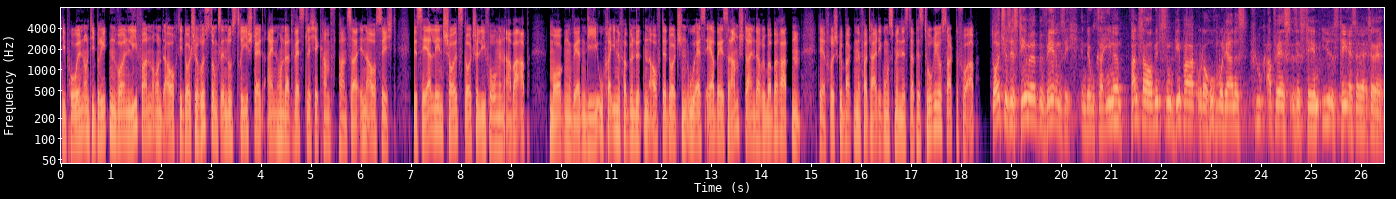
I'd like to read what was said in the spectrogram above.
Die Polen und die Briten wollen liefern und auch die deutsche Rüstungsindustrie stellt 100 westliche Kampfpanzer in Aussicht. Bisher lehnt Scholz deutsche Lieferungen aber ab. Morgen werden die Ukraine-Verbündeten auf der deutschen US-Airbase Rammstein darüber beraten. Der frisch gebackene Verteidigungsminister Pistorius sagte vorab, Deutsche Systeme bewähren sich in der Ukraine. Panzerhaubitzen, Gepard oder hochmodernes Flugabwehrsystem Iris-T SRL.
